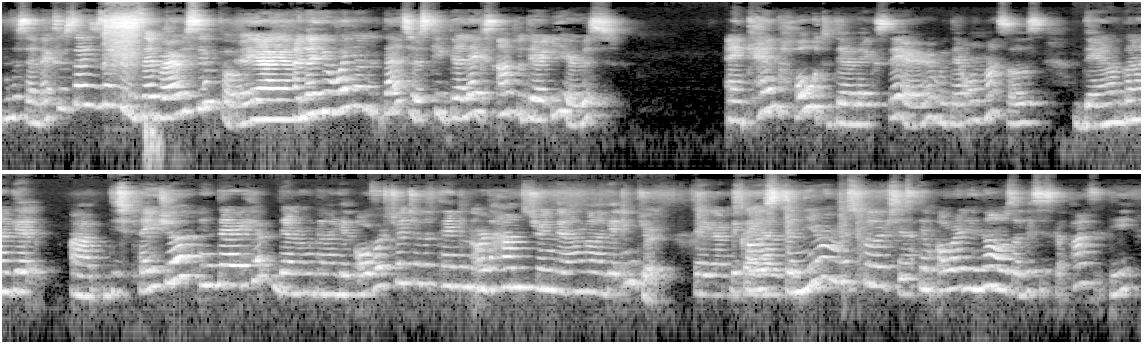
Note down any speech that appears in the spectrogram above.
And the same exercises, they're very simple. Yeah, yeah. And then you, when your dancers kick their legs up to their ears and can hold their legs there with their own muscles, they're not gonna get uh, dysplasia in their hip. They're not gonna get overstretch of the tendon or the hamstring. They're not gonna get injured They're gonna because the neuromuscular system already knows that this is capacity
